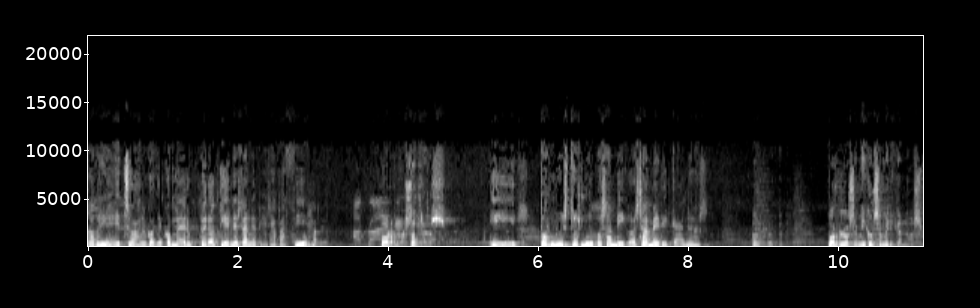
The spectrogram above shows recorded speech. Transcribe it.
Habría hecho algo de comer, pero tienes la nevera vacía. Por nosotros. Y por nuestros nuevos amigos americanos. Por los amigos americanos.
